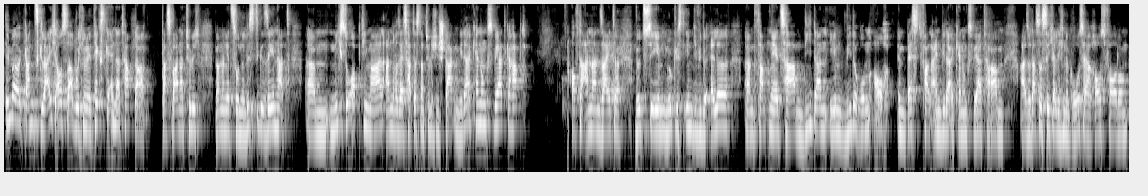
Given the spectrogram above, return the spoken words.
immer ganz gleich aussah, wo ich nur den Text geändert habe. Da das war natürlich, wenn man jetzt so eine Liste gesehen hat, ähm, nicht so optimal. Andererseits hat es natürlich einen starken Wiedererkennungswert gehabt. Auf der anderen Seite würdest du eben möglichst individuelle ähm, Thumbnails haben, die dann eben wiederum auch im Bestfall einen Wiedererkennungswert haben. Also das ist sicherlich eine große Herausforderung,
